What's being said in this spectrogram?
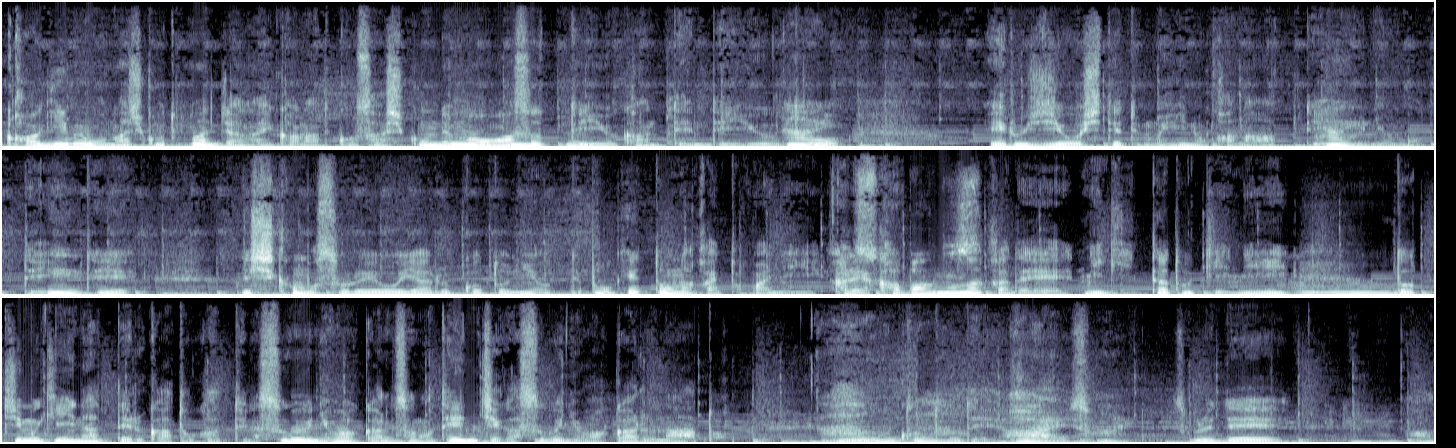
鍵も同じことなんじゃないかなってこう差し込んで回すっていう観点で言うと、はい。L 字をしててもいいのかなっていうふうに思っていて、でしかもそれをやることによってポケットの中とかにあるいはカバンの中で握った時にうん。どっち向きになってるかとかっていうのはすぐに分かる、うんうんうん。その天地がすぐに分かるなとあいうことで本当だ。はいそれであの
